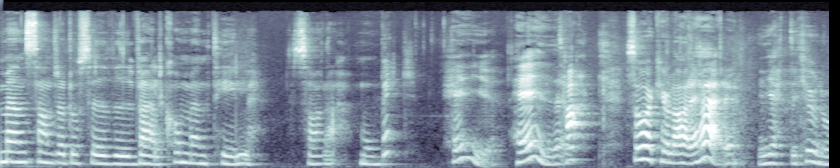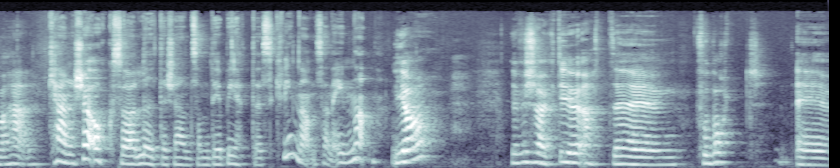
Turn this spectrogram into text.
Men Sandra, då säger vi välkommen till Sara Mobeck. Hej! Hej! Tack! Så kul att ha dig här. Jättekul att vara här. Kanske också lite känd som diabeteskvinnan sen innan. Ja, jag försökte ju att eh, få bort eh,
